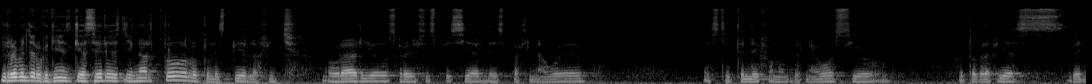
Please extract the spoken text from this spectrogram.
Y realmente lo que tienes que hacer es llenar todo lo que les pide la ficha. Horarios, horarios especiales, página web, este, teléfonos del negocio, fotografías del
